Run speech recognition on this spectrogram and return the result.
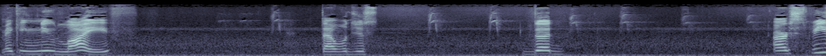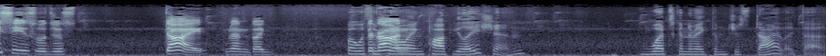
making new life. That will just the our species will just die. Then like But with a growing population, what's going to make them just die like that?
